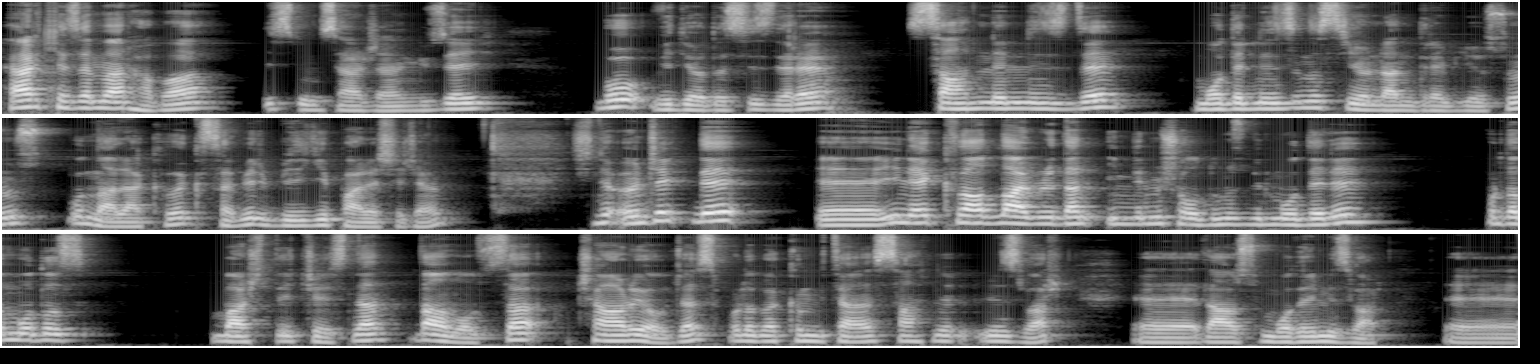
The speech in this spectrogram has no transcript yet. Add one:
Herkese merhaba, ismim Sercan Güzey. Bu videoda sizlere sahnenizde modelinizi nasıl yönlendirebiliyorsunuz? Bununla alakalı kısa bir bilgi paylaşacağım. Şimdi öncelikle e, yine Cloud Library'den indirmiş olduğumuz bir modeli burada Models başlığı içerisinden downloads'a çağırıyor olacağız. Burada bakın bir tane sahnemiz var. E, daha doğrusu modelimiz var. E,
